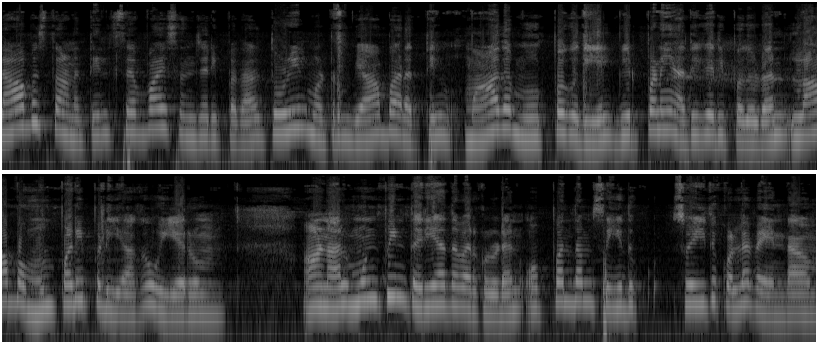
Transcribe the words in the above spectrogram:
லாபஸ்தானத்தில் செவ்வாய் சஞ்சரிப்பதால் தொழில் மற்றும் வியாபாரத்தில் மாத முற்பகுதியில் விற்பனை அதிகரிப்பதுடன் லாபமும் படிப்படியாக உயரும். ஆனால் முன்பின் தெரியாதவர்களுடன் ஒப்பந்தம் செய்து செய்து கொள்ள வேண்டாம்.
